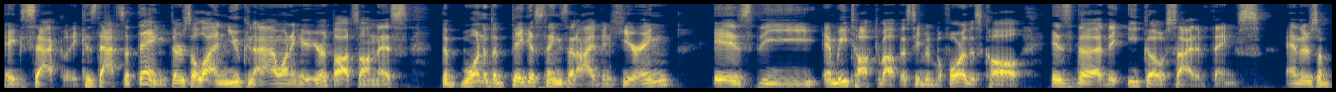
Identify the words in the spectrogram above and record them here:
Exactly. Because that's the thing. There's a lot, and you can, I want to hear your thoughts on this. The, one of the biggest things that I've been hearing is the, and we talked about this even before this call, is the, the eco side of things. And there's a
